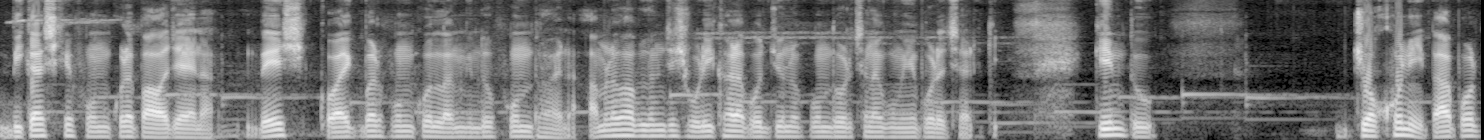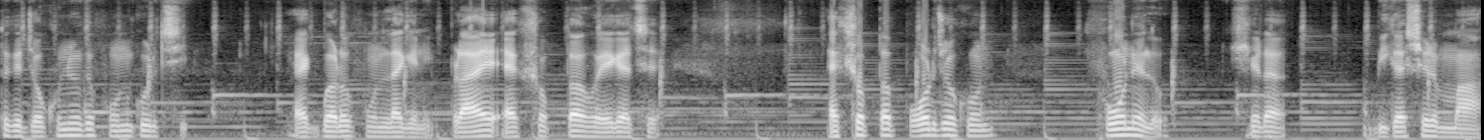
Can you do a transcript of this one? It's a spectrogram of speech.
বিকাশকে ফোন করে পাওয়া যায় না। বেশ কয়েকবার ফোন করলাম, কিন্তু ফোন ধরে না। আমরা ভাবলাম যে শরীর খারাপ, ওর জন্য ফোন ধরছে না, ঘুমিয়ে পড়েছে আর কি। কিন্তু যখনই, তারপর থেকে যখনই ওকে ফোন করছি, একবারও ফোন লাগেনি। প্রায় এক সপ্তাহ হয়ে গেছে। এক সপ্তাহ পর যখন ফোন এলো, সেটা বিকাশের মা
